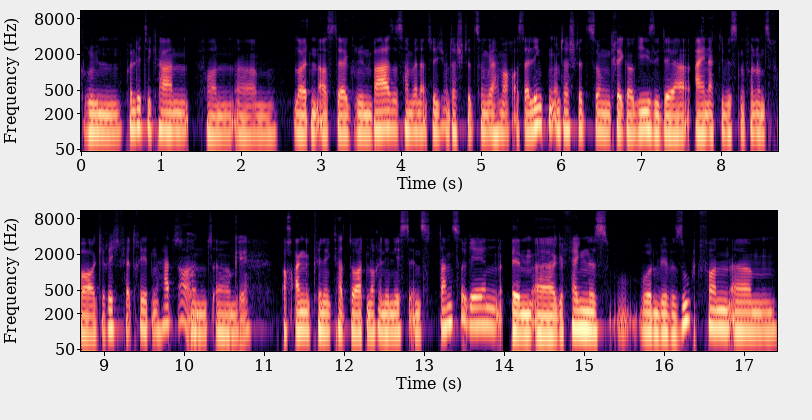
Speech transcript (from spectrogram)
grünen Politikern, von ähm, Leuten aus der grünen Basis haben wir natürlich Unterstützung. Wir haben auch aus der Linken Unterstützung. Gregor Gysi, der einen Aktivisten von uns vor Gericht vertreten hat Oh, und ähm, Okay. auch angekündigt hat, dort noch in die nächste Instanz zu gehen. Im äh, Gefängnis wurden wir besucht von, ähm,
